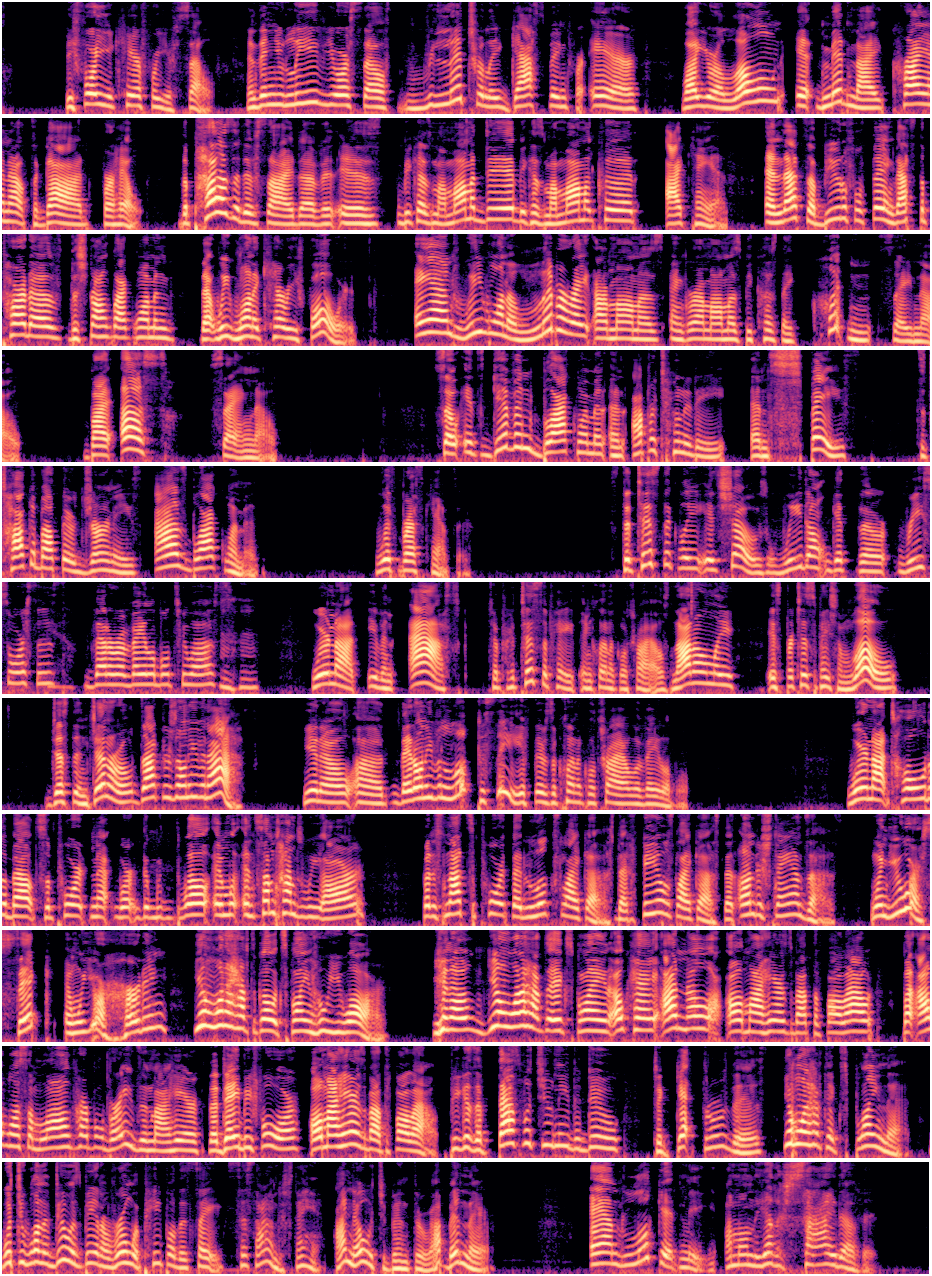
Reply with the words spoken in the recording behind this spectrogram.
before you care for yourself. And then you leave yourself literally gasping for air while you're alone at midnight crying out to God for help. The positive side of it is because my mama did, because my mama could, I can. And that's a beautiful thing. That's the part of the strong black woman that we want to carry forward. And we want to liberate our mamas and grandmamas because they couldn't say no by us saying no. So it's given black women an opportunity and space to talk about their journeys as black women with breast cancer. Statistically, it shows we don't get the resources yeah. that are available to us. Mm-hmm. We're not even asked to participate in clinical trials. Not only is participation low, just in general, doctors don't even ask. You know, uh, they don't even look to see if there's a clinical trial available. We're not told about support network. We, Well, and, and sometimes we are, but it's not support that looks like us, that feels like us, that understands us. When you are sick and when you're hurting, you don't want to have to go explain who you are. You know, you don't want to have to explain, okay, I know all my hair is about to fall out, but I want some long purple braids in my hair the day before all my hair is about to fall out. Because if that's what you need to do to get through this, you don't want to have to explain that. What you want to do is be in a room with people that say, Sis, I understand. I know what you've been through. I've been there. And look at me. I'm on the other side of it.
